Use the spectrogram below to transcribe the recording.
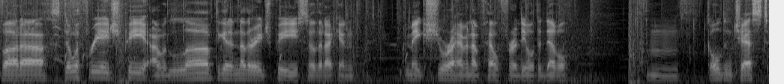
But uh, still with 3 HP, I would love to get another HP so that I can make sure I have enough health for a deal with the devil. Hmm, golden chest.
